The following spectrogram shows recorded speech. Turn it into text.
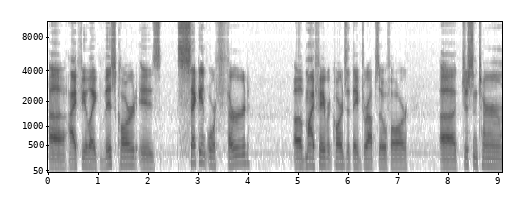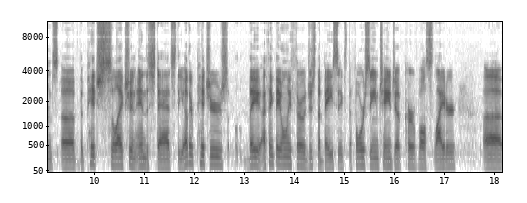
uh, I feel like this card is second or third of my favorite cards that they've dropped so far uh, just in terms of the pitch selection and the stats. The other pitchers, they I think they only throw just the basics: the four seam, changeup, curveball, slider, uh,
